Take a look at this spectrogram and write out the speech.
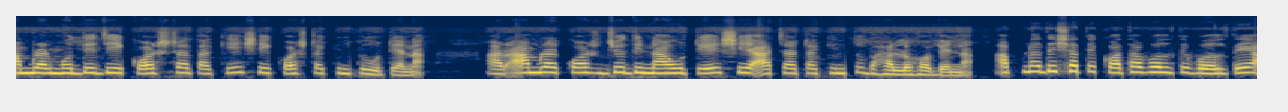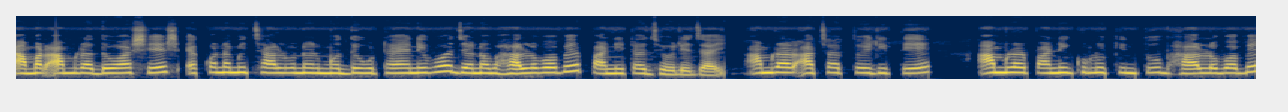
আমরার মধ্যে যেই কষ্টটা থাকে, সেই কষ্টটা কিন্তু ওঠে না। আর আমরার কষ যদি না উঠে, সেই আচারটা কিন্তু ভালো হবে না। আপনাদের সাথে কথা বলতে বলতে আমার আমরা দোয়া শেষ, এখন আমি চালুনের মধ্যে উঠায় নিব, যেন ভালোভাবে পানিটা ঝরে যায়। আমরার আচার তৈরিতে আমরার পানিগুলো কিন্তু ভালোভাবে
